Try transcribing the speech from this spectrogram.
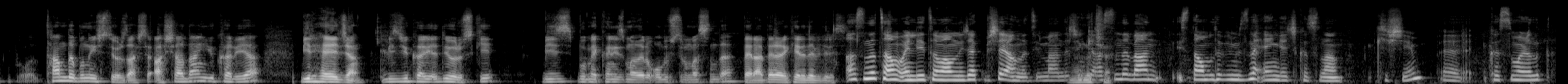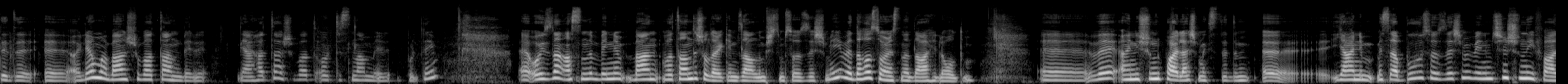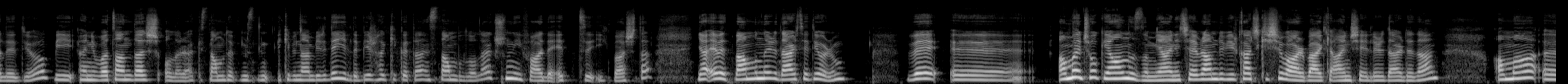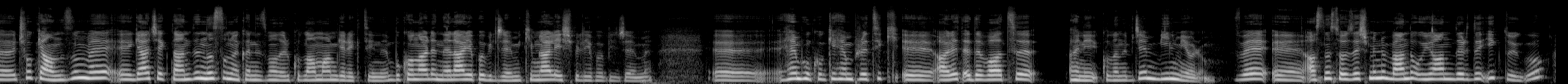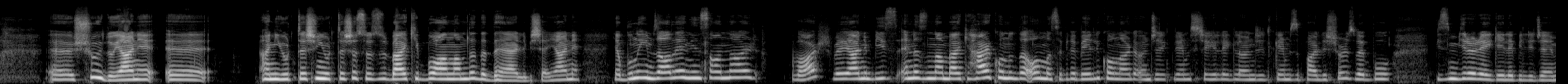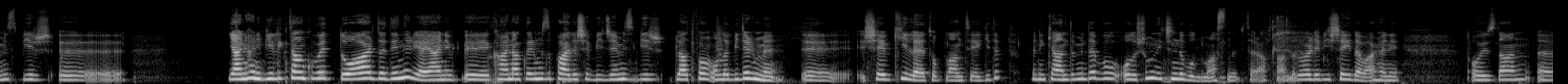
tam da bunu istiyoruz aşağı, aşağıdan yukarıya bir heyecan. Biz yukarıya diyoruz ki biz bu mekanizmaları oluşturmasında beraber hareket edebiliriz. Aslında tam Ali'yi tamamlayacak bir şey anlatayım ben de. Çünkü Lütfen. aslında ben İstanbul hepimizin en geç katılan kişiyim. Ee, Kasım Aralık dedi e, Ali ama ben Şubat'tan beri yani hatta Şubat ortasından beri buradayım. E, o yüzden aslında benim ben vatandaş olarak imzalamıştım sözleşmeyi ve daha sonrasında dahil oldum. Ee, ve hani şunu paylaşmak istedim. Ee, yani mesela bu sözleşme benim için şunu ifade ediyor. Bir hani vatandaş olarak İstanbul hepimizin ekibinden biri değil de bir hakikaten İstanbullu olarak şunu ifade etti ilk başta. Ya evet ben bunları dert ediyorum ve e, ama çok yalnızım. Yani çevremde birkaç kişi var belki aynı şeyleri dert eden. Ama e, çok yalnızım ve e, gerçekten de nasıl mekanizmaları kullanmam gerektiğini, bu konularda neler yapabileceğimi, kimlerle işbirliği yapabileceğimi, e, hem hukuki hem pratik e, alet edevatı hani kullanabileceğimi bilmiyorum. Ve e, aslında sözleşmenin bende uyandırdığı ilk duygu e, şuydu. Yani e, hani yurttaşın yurttaşa sözü belki bu anlamda da değerli bir şey. Yani ya bunu imzalayan insanlar var ve yani biz en azından belki her konuda olmasa bile belli konularda önceliklerimiz, şehirle ilgili önceliklerimizi paylaşıyoruz ve bu bizim bir araya gelebileceğimiz bir e, yani hani birlikten kuvvet doğar da denir ya yani e, kaynaklarımızı paylaşabileceğimiz bir platform olabilir mi e, şevkiyle toplantıya gidip? Hani kendimi de bu oluşumun içinde buldum aslında bir taraftan da. Böyle bir şey de var hani. O yüzden e,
